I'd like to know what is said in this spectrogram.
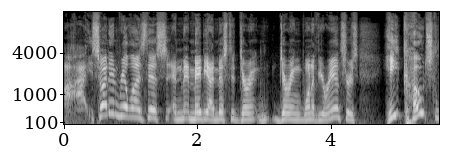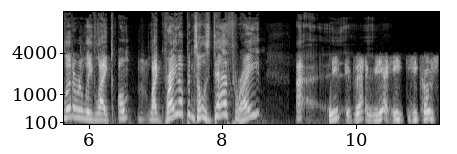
I, so I didn't realize this, and maybe I missed it during during one of your answers. He coached literally like um, like right up until his death, right? I, he, that, yeah, he he coached.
